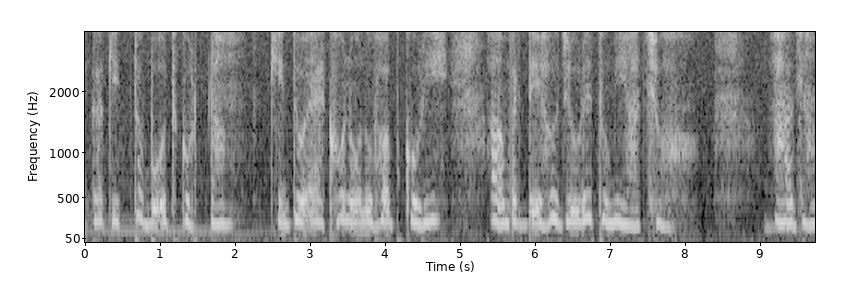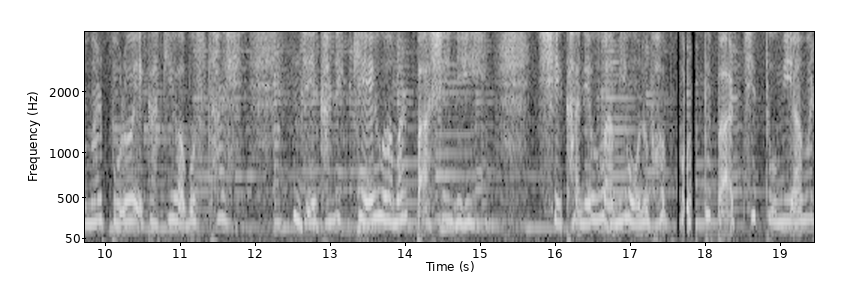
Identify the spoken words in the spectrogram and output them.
একাকিত্ব বোধ করতাম, কিন্তু এখন অনুভব করি আমার দেহ জুড়ে তুমি আছো। আজ আমার পুরো একাকী অবস্থায় যেখানে কেউ আমার পাশে নেই, সেখানেও আমি অনুভব করতে পারছি তুমি আমার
